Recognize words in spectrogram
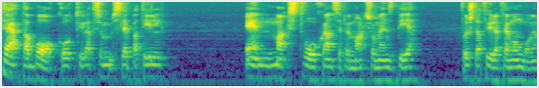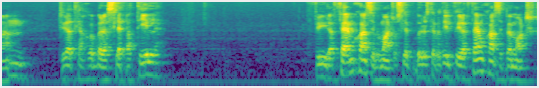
täta bakåt till att liksom, släppa till en, max två chanser per match, om ens det. Första fyra, fem omgångarna mm. till att kanske börja släppa till fyra, fem chanser per match och släpp, börjar släppa till fyra, fem chanser per match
